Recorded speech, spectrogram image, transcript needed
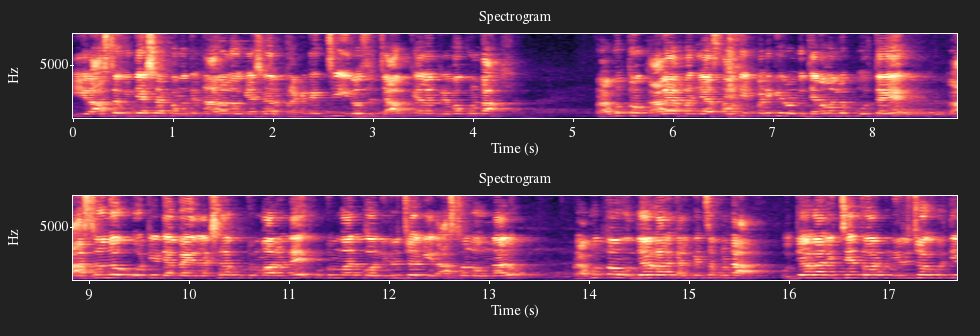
ఈ రాష్ట్ర విద్యాశాఖ మంత్రి నారా లోకేష్ గారు ప్రకటించి ఈరోజు జాబ్ క్యాలెండర్ ఇవ్వకుండా ప్రభుత్వం కాలయాపన చేస్తా ఉంది ఇప్పటికీ రెండు జనవరిలు పూర్తయ్యాయి. రాష్ట్రంలో కోటి డెబ్బై ఐదు లక్షల కుటుంబాలు ఉన్నాయి. కుటుంబానికి నిరుద్యోగి రాష్ట్రంలో ఉన్నారు. ప్రభుత్వం ఉద్యోగాలు కల్పించకుండా ఉద్యోగాలు ఇచ్చేంత వరకు నిరుద్యోగ వృత్తి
